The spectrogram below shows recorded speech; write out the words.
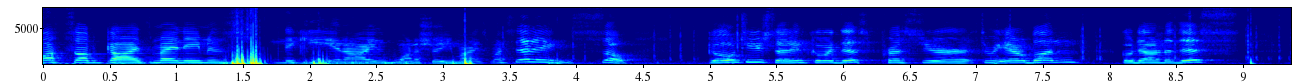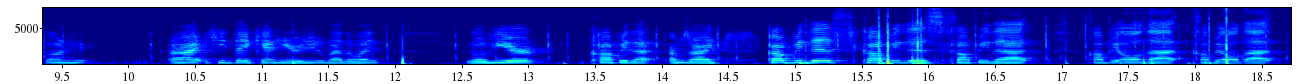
What's up, guys? My name is Nikki, and I want to show you my my settings. So, go into your settings, go like this, press your three arrow button, go down to this, go in here. All right, he, they can't hear you, by the way. Go here, copy that. I'm sorry, copy this, copy this, copy that, copy all that, copy all that.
